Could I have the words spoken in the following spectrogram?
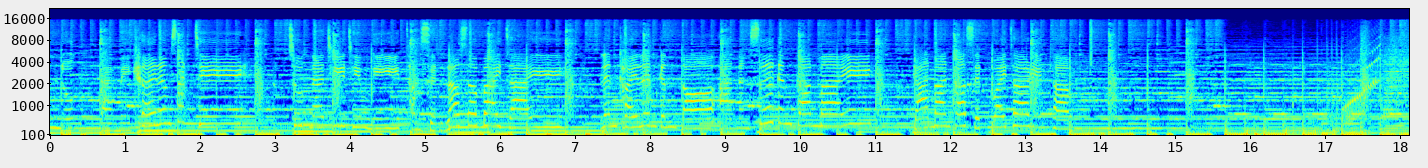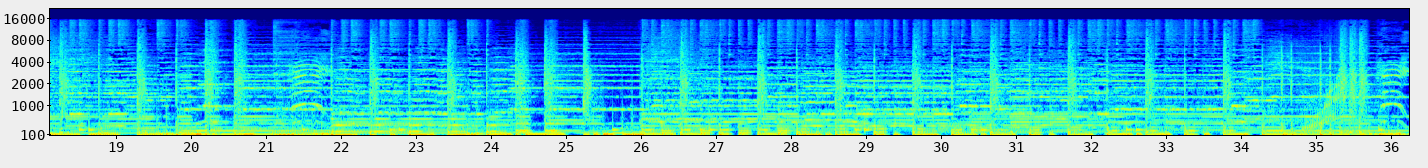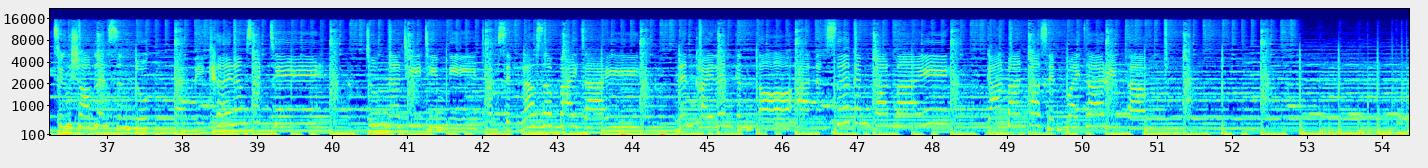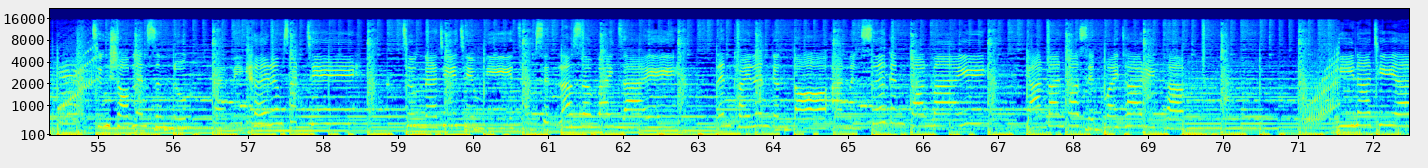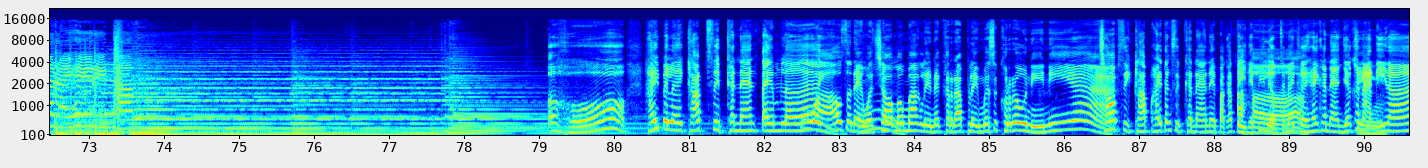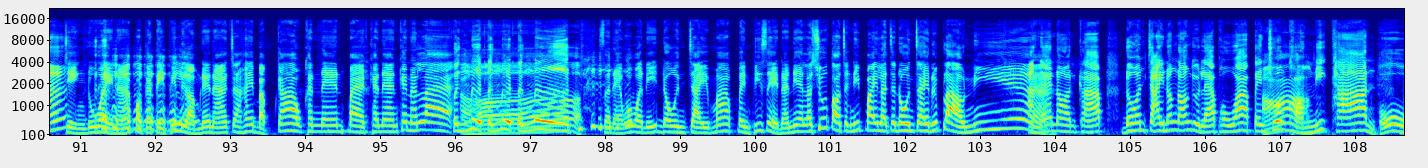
ครับ 10 คะแนนเต็มเลยว้าวแสดงว่าชอบมากๆเลยนะครับ เพลงเมื่อสักครู่นี้เนี่ยชอบสิครับให้ตั้ง 10 คะแนนในปกติเนี่ยพี่เหลือมจะไม่เคยให้คะแนนเยอะขนาดนี้นะ จริงด้วยนะ ปกติพี่เหลือมเนี่ยนะ จะให้แบบ 9 คะแนน 8 คะแนนแค่นั้นแหละตึงเนืดตึงเนืดตึงเนืดแสดงว่าวันนี้โดนใจมากเป็นพิเศษนะเนี่ยแล้วช่วงต่อจากนี้ไปเราจะโดนใจหรือเปล่าเนี่ยแน่นอนครับ โดนใจน้องๆอยู่แล้ว เพราะว่าเป็นช่วงของนิทาน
